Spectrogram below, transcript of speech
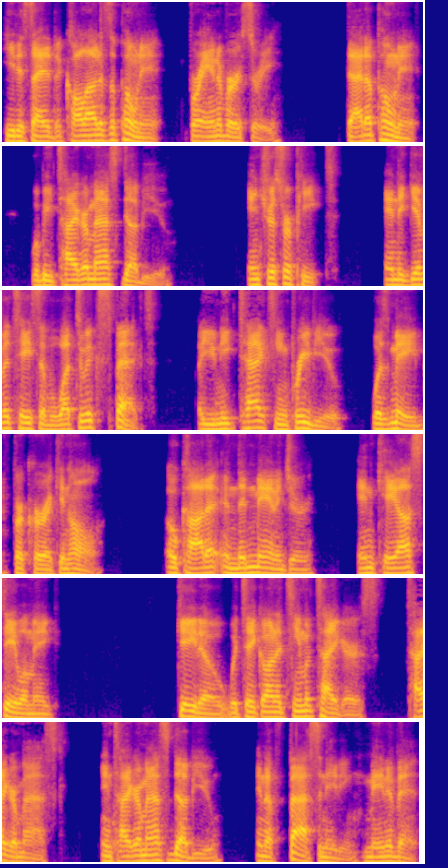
he decided to call out his opponent for anniversary. That opponent would be Tiger Mask W. Interest piqued, and to give a taste of what to expect, a unique tag team preview was made for Korakuen Hall. Okada and then manager in Chaos Stablemate, Gedo would take on a team of Tigers, Tiger Mask, and Tiger Mask W in a fascinating main event.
